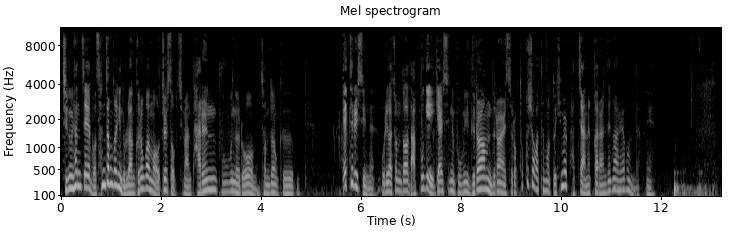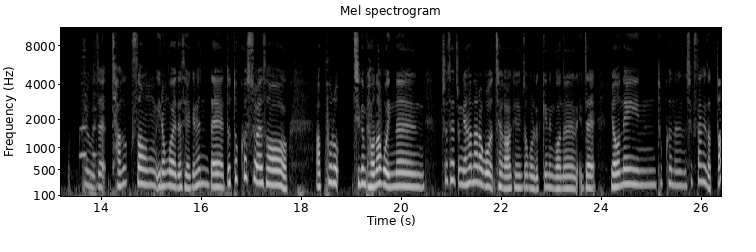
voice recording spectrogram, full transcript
지금 현재 뭐 선정적인 논란 그런 건 뭐 어쩔 수 없지만 다른 부분으로 점점 그 깨트릴 수 있는 우리가 좀 더 나쁘게 얘기할 수 있는 부분이 늘어나면 늘어날수록 토크쇼 같은 것도 힘을 받지 않을까라는 생각을 해봅니다. 예. 그리고 이제 자극성 이런 거에 대해서 얘기를 했는데 또 토크쇼에서 앞으로 지금 변하고 있는 추세 중에 하나라고 제가 개인적으로 느끼는 거는 이제 연예인 토크는 식상해졌다?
